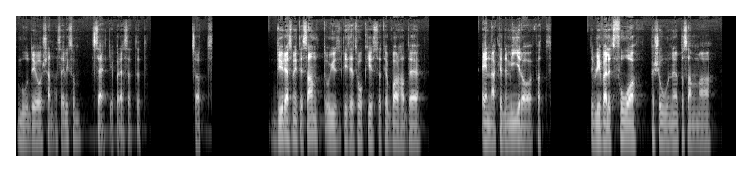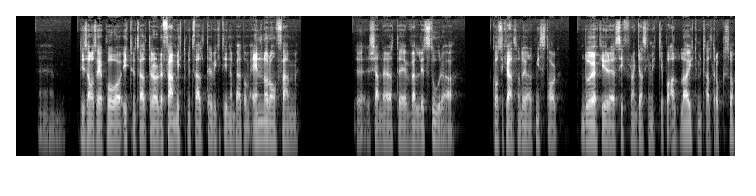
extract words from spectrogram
modig och känna sig liksom säker på det sättet. Så att det är ju det som är intressant och lite tråkigt just att jag bara hade en akademi då för att det blir väldigt få personer på samma eh, det är samma sak på yttermittfältare och det är fem yttermittfältare vilket innebär att om en av de fem eh, känner att det är väldigt stora konsekvenser om de gör ett misstag då ökar ju det siffran ganska mycket på alla yttermittfältare också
